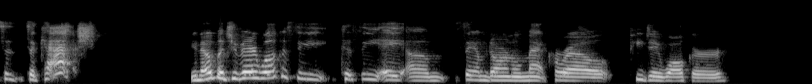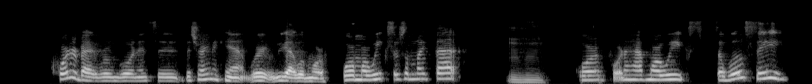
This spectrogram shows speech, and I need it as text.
to, to cash. You know, but you very well could see could see a um, Sam Darnold, Matt Corral, PJ Walker quarterback room going into the training camp. Where we got one more four more weeks or something like that. mm-hmm. four four and a half more weeks. So we'll see.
